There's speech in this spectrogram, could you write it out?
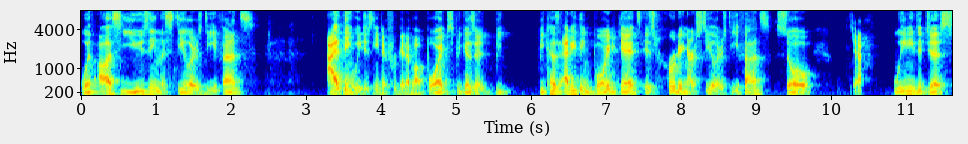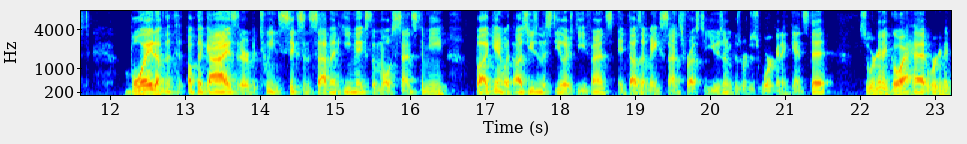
with us using the Steelers defense, I think we just need to forget about Boyd just because it be, because anything Boyd gets is hurting our Steelers defense. So yeah, we need to just Boyd of the of the guys that are between six and seven, he makes the most sense to me. But again, with us using the Steelers defense, it doesn't make sense for us to use them because we're just working against it. So we're gonna go ahead. We're gonna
